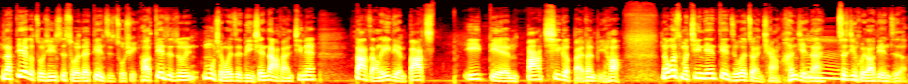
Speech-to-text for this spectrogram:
那第二个族群是所谓的电子族群，哈，电子族群目前为止领先大盘，今天大涨了一点八七一点八七个百分比哈。那为什么今天电子会转强？很简单，资金回到电子了。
